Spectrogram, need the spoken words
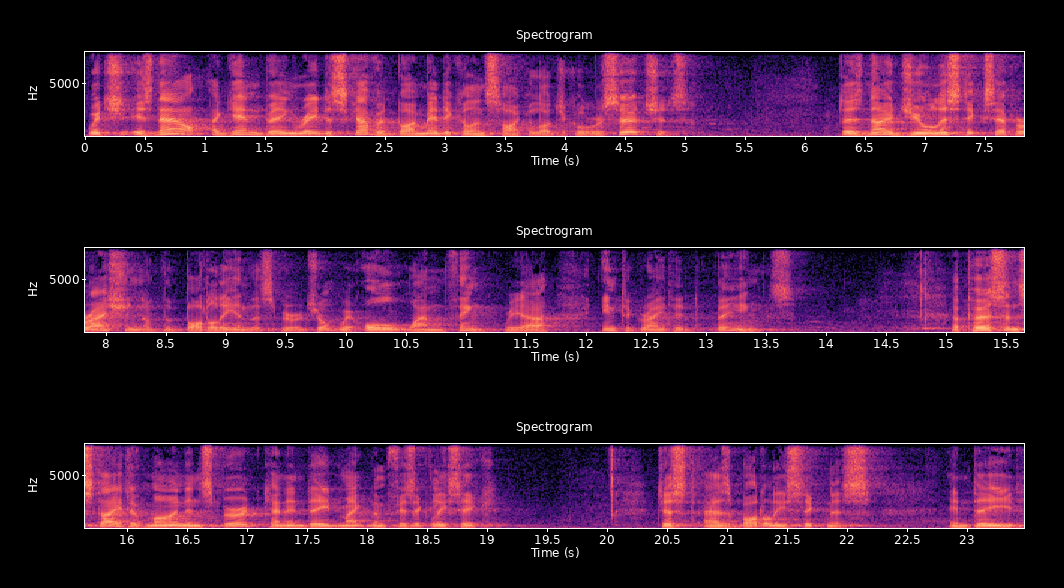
which is now again being rediscovered by medical and psychological researchers. There's no dualistic separation of the bodily and the spiritual. We're all one thing. We are integrated beings. A person's state of mind and spirit can indeed make them physically sick, just as bodily sickness indeed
